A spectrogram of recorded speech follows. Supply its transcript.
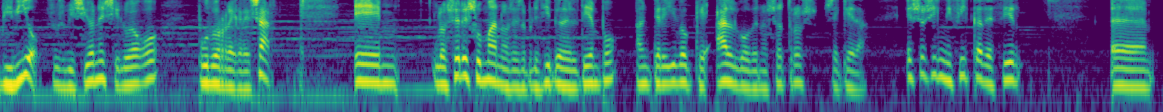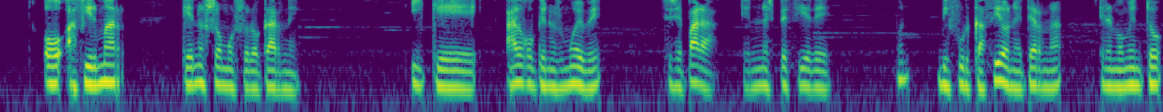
vivió sus visiones y luego pudo regresar. Em, los seres humanos desde el principio del tiempo han creído que algo de nosotros se queda. Eso significa decir eh, o afirmar que no somos solo carne y que algo que nos mueve se separa en una especie de bifurcación eterna en el momento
